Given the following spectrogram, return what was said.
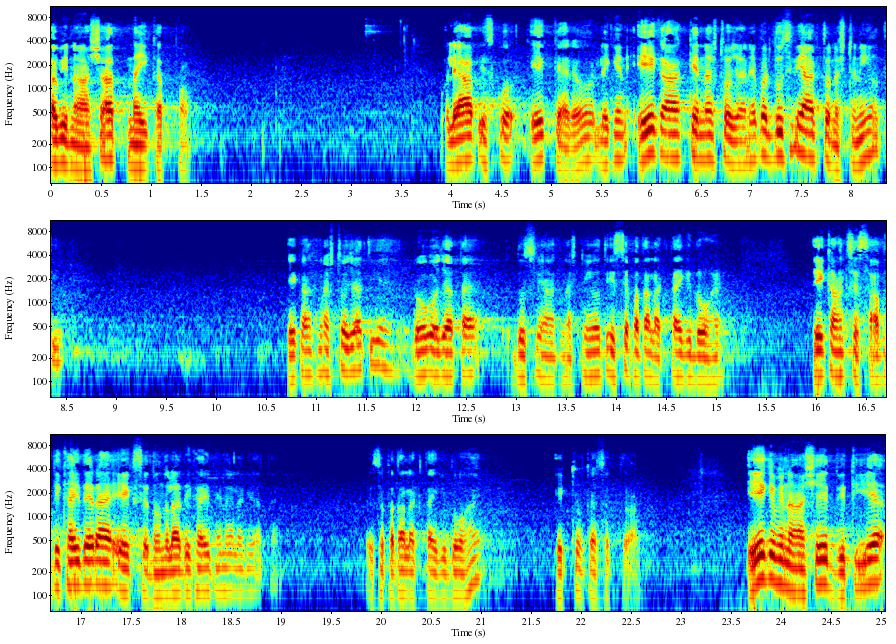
अविनाशात नई तत्व बोले, आप इसको एक कह रहे हो, लेकिन एक आँख के नष्ट हो जाने पर दूसरी आँख तो नष्ट नहीं होती। एक आँख नष्ट हो जाती है, रोग हो जाता है, दूसरी आँख नष्ट नहीं होती। इससे पता लगता है कि दो है। एक आँख से साफ़ दिखाई दे रहा है, एक से धुंधला दिखाई देने लग जाता है। इससे पता लगता है कि दो है। एक क्यों कह सकते हो आप? एक विनाशे द्वितीय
